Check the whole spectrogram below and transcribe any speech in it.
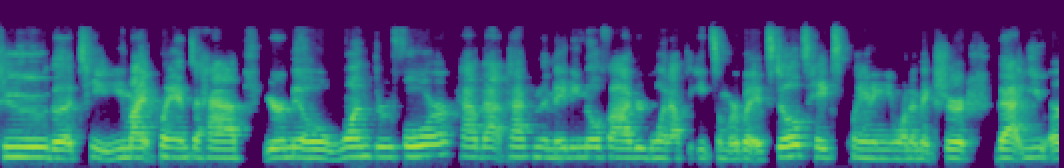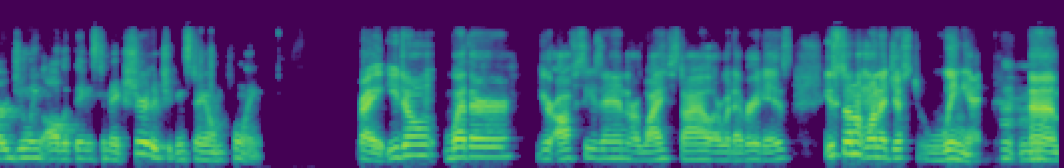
to the T. You might plan to have your meal one through four, have that packed, and then maybe meal five, you're going out to eat somewhere, but it still takes planning. You want to make sure that you are doing all the things to make sure that you can stay on point. Right. You don't, whether you're off season or lifestyle or whatever it is, you still don't want to just wing it. Um,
